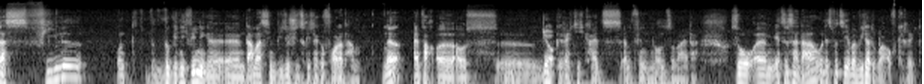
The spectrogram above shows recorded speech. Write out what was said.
dass viele und wirklich nicht wenige äh, damals den Videoschiedsrichter gefordert haben. Ne? Einfach äh, aus äh, Gerechtigkeitsempfinden und so weiter. So, ähm, jetzt ist er da und jetzt wird sich aber wieder drüber aufgeregt.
